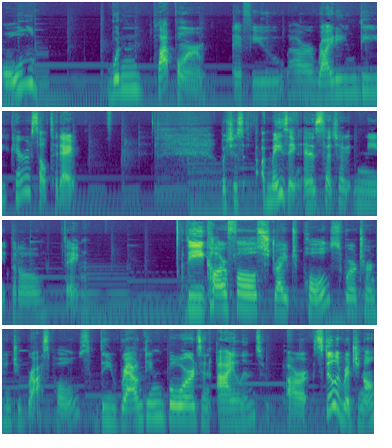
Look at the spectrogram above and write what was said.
old wooden platform if you are riding the carousel today, which is amazing and it's such a neat little thing. The colorful striped poles were turned into brass poles. The rounding boards and islands are still original.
